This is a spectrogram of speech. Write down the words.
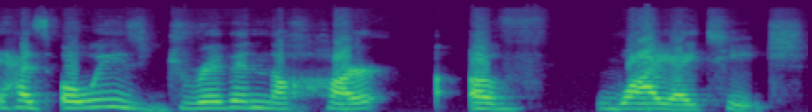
has always driven the heart of why I teach.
